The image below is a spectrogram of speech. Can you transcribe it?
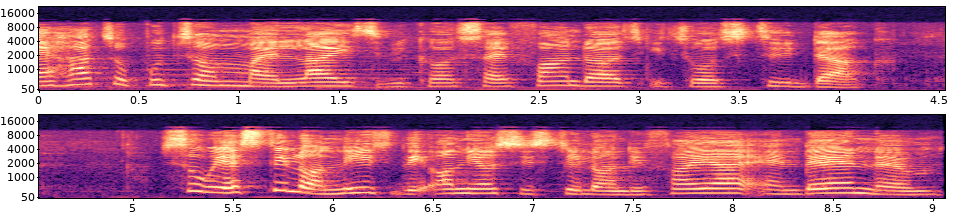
I had to put on my lights because I found out it was too dark. So we are still on it. The onions is still on the fire and then um,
